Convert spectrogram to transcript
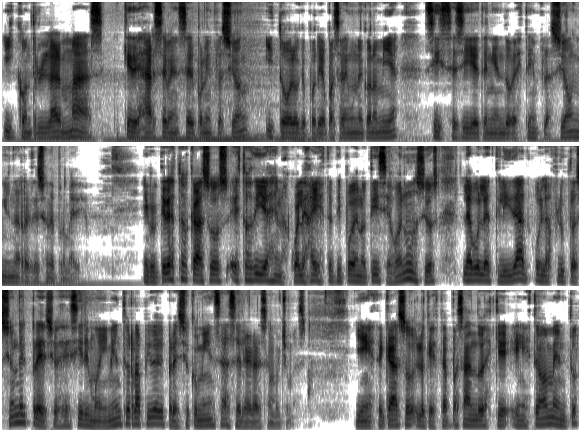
y controlar más que dejarse vencer por la inflación y todo lo que podría pasar en una economía si se sigue teniendo esta inflación y una recesión de promedio. En cualquiera de estos casos, estos días en los cuales hay este tipo de noticias o anuncios, la volatilidad o la fluctuación del precio, es decir, el movimiento rápido del precio, comienza a acelerarse mucho más. Y en este caso lo que está pasando es que en este momento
